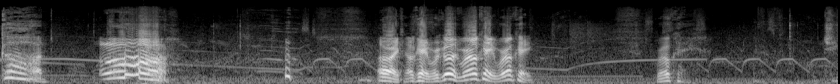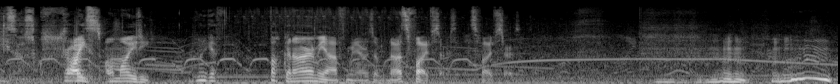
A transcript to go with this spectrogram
God. Ugh. All right. Okay. We're good. We're okay. We're okay. We're okay. Jesus Christ Almighty! I'm gonna get fucking army after me or something. No, that's five stars. That's five stars.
